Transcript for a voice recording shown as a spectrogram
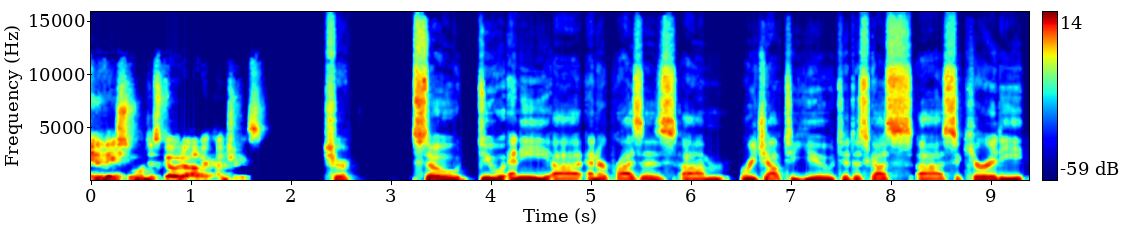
innovation will just go to other countries. Sure. So, do any uh, enterprises um, reach out to you to discuss uh, security?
